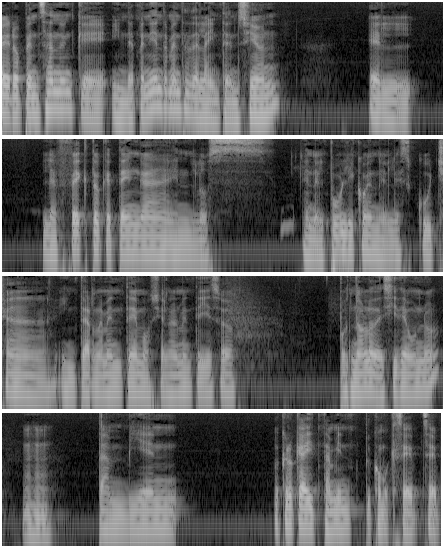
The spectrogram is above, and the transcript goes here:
Pero pensando en que independientemente de la intención, el, el efecto que tenga en los en el público, en el escucha internamente, emocionalmente y eso, pues no lo decide uno. También, creo que ahí también como que se, se,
